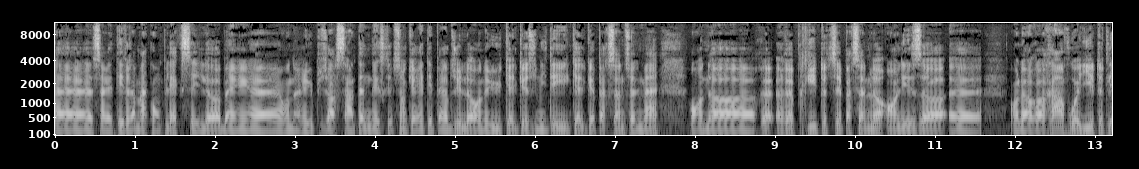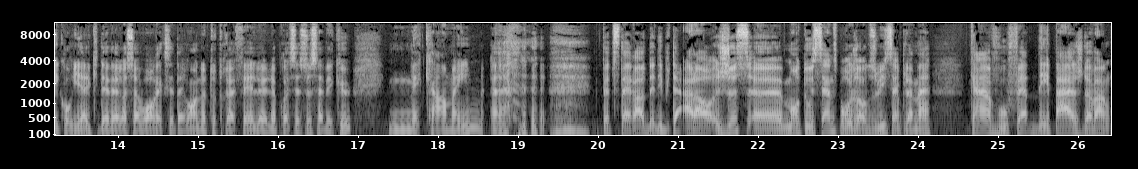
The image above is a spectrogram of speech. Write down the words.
euh, ça aurait été vraiment complexe. Et là, ben, on aurait eu plusieurs centaines d'inscriptions qui auraient été perdues. Là, on a eu quelques unités, quelques personnes seulement. On a repris toutes ces personnes-là, on les a, on leur a renvoyé tous les courriels qu'ils devaient recevoir, etc. On a tout refait le, processus avec eux, mais quand même, petite erreur de débutant. Alors, juste mon two cents pour aujourd'hui simplement, quand vous faites des pages de vente,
